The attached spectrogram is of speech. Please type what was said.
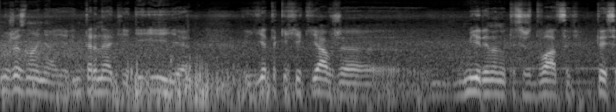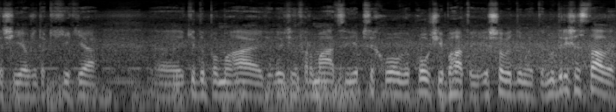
Ну, вже знання є, інтернет є, ІІ є. Є таких, як я вже в мірі, ну, тисяч 20 тисяч є вже таких, як я, е, які допомагають, дають інформацію, є психологи, коучі, багато є. І що ви думаєте? Мудріші стали,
